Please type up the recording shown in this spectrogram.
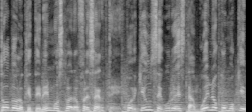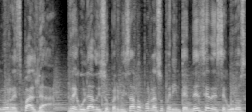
todo lo que tenemos para ofrecerte, porque un seguro es tan bueno como quien lo respalda. Regulado y supervisado por la Superintendencia de Seguros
